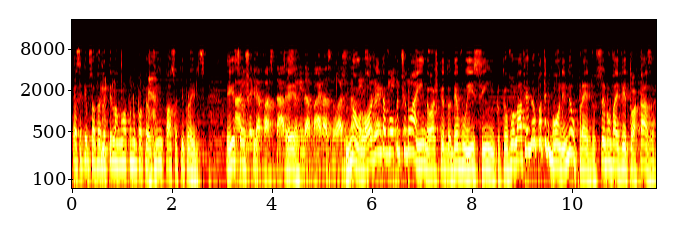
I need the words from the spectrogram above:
essa aqui precisa fazer aquilo, anoto no papelzinho e passo aqui para eles. Esse ainda que, que é afastado, é. você ainda vai nas lojas? Não, loja ainda vou continuar indo, eu acho que eu devo ir sim, porque eu vou lá ver meu patrimônio e meu prédio. Você não vai ver tua casa?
